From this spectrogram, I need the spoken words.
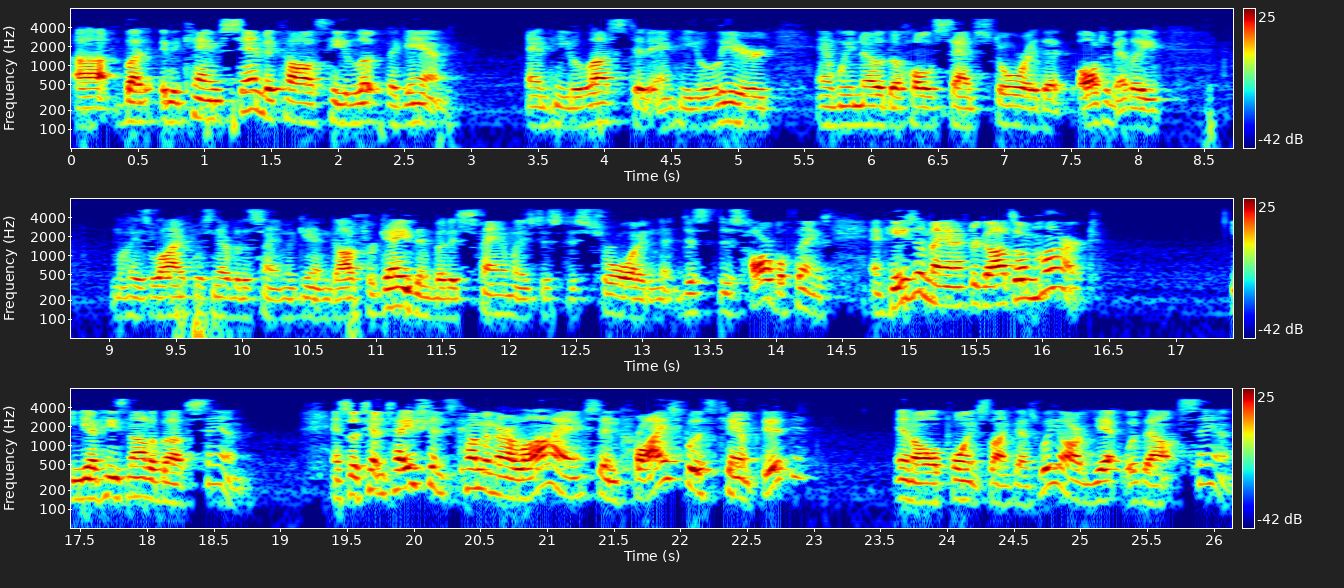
Uh, but it became sin because he looked again and he lusted and he leered. And we know the whole sad story that ultimately his life was never the same again. God forgave him, but his family is just destroyed and just, just horrible things. And he's a man after God's own heart. And yet he's not above sin. And so temptations come in our lives, and Christ was tempted in all points like us. we are, yet without sin.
